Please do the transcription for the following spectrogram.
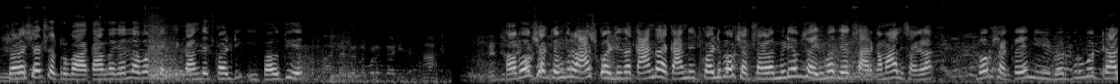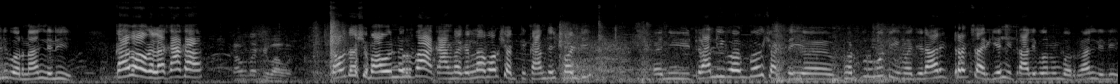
सोळाशे एकसष्ट रुपये हा कांदा गेला बघू शकते कांद्याची क्वालिटी ही पावती आहे. हा बघू शकता मित्र आज क्वालिटीचा कांदा आहे. कांद्याची क्वालिटी बघू शकता. सगळा मिडियम साईजमध्ये एक सारखा माल सगळा. बघू शकता यांनी भरपूर मोठी ट्रॉली भरून आणलेली. काय भाव गेला काका? चौदाशे बावन्न. चौदाशे बावन्न रुपये कांदा गेला. बघू शकते कांद्याची क्वालिटी आणि ट्रॉली बघ बघू शकते भरपूर मोठी म्हणजे डायरेक्ट ट्रक सारखी गेली ट्रॉली बनवून भरून आणलेली.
